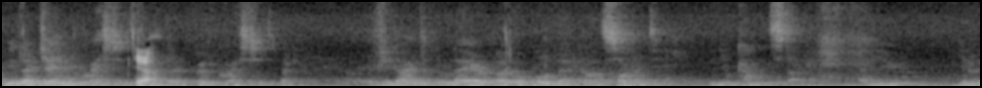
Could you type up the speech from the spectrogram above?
I mean, they're genuine questions. Yeah. They're questions, but if you don't layer over all of that God's sovereignty, then you'll come unstuck And you you know,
